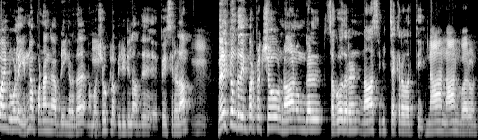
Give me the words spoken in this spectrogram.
பாயிண்ட் ஓல என்ன பண்ணாங்க அப்படிங்கறத நம்ம ம். ஷோக்ல டீட்டெயிலா வந்து பேசிடலாம். Welcome to the imperfect show நான் உங்கள் சகோதரன் நான் சிவி சக்கரவர்த்தி. நான் நான் வருண்.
